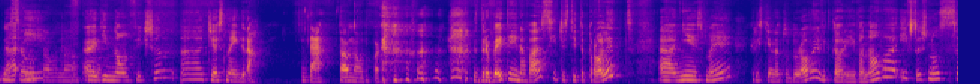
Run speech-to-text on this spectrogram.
Да, Мисъл и отново на... Един нон-фикшън, а, честна игра. Да, той е много добър. Здравейте и на вас и честита пролет. А, ние сме Христина Тодорова и Виктория Иванова. И всъщност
